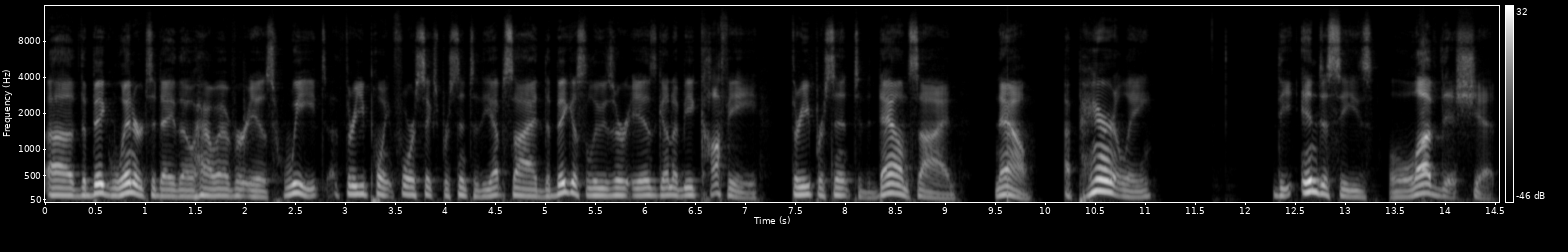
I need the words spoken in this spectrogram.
Uh, the big winner today, though, however, is wheat, 3.46% to the upside. The biggest loser is going to be coffee, 3% to the downside. Now, apparently, the indices love this shit.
